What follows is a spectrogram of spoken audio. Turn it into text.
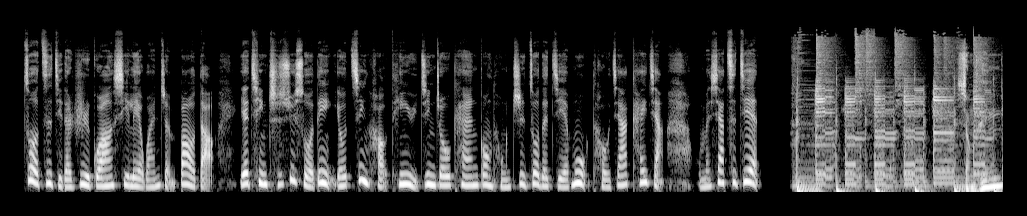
做自己的日光系列完整报道。也请持续锁定由静好听与静周刊共同制作的节目《头家开讲》。我们下次见。想听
